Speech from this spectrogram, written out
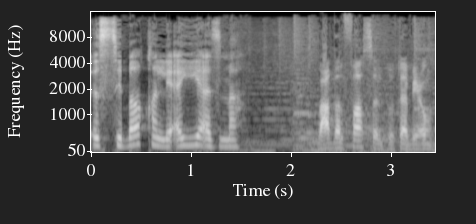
استباقا لأي أزمة. بعد الفاصل تتابعون.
